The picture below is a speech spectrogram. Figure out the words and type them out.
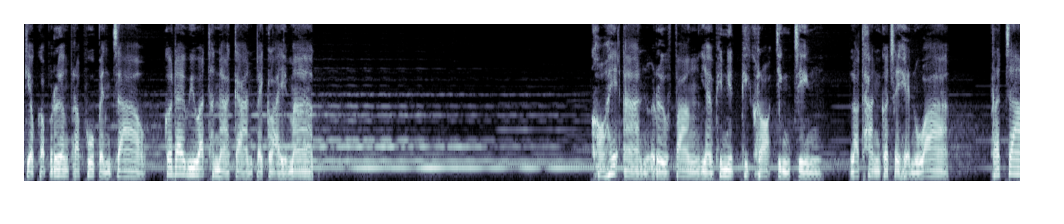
เกี่ยวกับเรื่องพระผู้เป็นเจ้า ก็ได้วิวัฒนาการไปไกลมาก ขอให้อ่านหรือฟังอย่างพินิษพิเคราะห์จริง ๆ แล้วท่านก็จะเห็นว่า พระเจ้า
